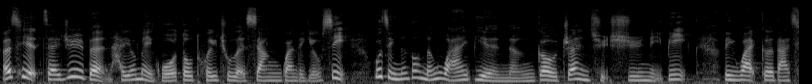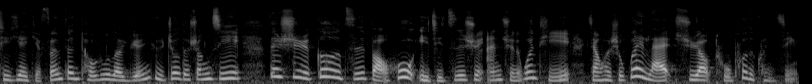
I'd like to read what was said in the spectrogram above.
而且在日本还有美国都推出了相关的游戏，不仅能够能玩，也能够赚取虚拟币。另外，各大企业也纷纷投入了元宇宙的商机，但是个资保护以及资讯安全的问题，将会是未来需要突破的困境。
